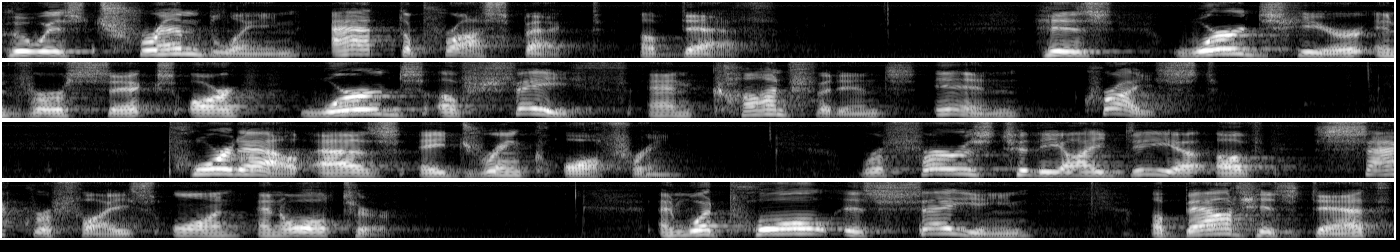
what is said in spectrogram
who is trembling at the prospect of death. His words here in verse 6 are words of faith and confidence in Christ, poured out as a drink offering, refers to the idea of sacrifice on an altar. And what Paul is saying about his death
